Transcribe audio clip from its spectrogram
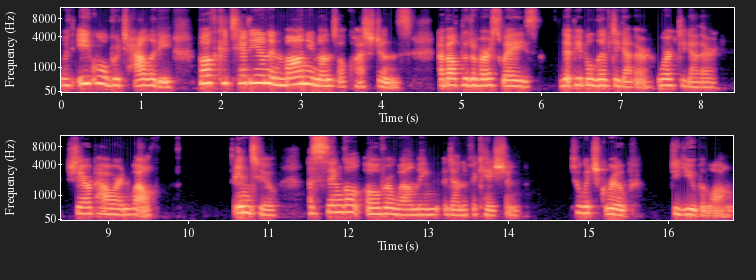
with equal brutality both quotidian and monumental questions about the diverse ways that people live together, work together, share power and wealth into a single overwhelming identification. To which group do you belong?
